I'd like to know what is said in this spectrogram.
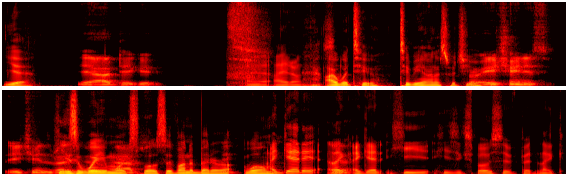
Yeah, Yeah, I'd take it. I, I don't think I would too. To be honest with you, Bro, Achane is a chain is. He's way more abs- explosive on a better. Well, I get it. Like Yeah. I get he he's explosive, but like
